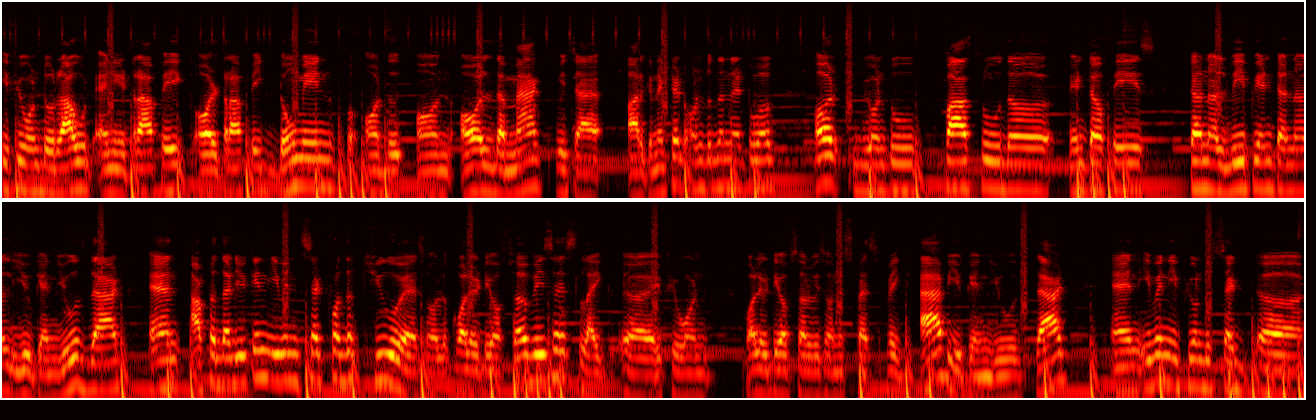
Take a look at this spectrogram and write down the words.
if you want to route any traffic all traffic domain for, or the on all the mac which are, are connected onto the network or you want to pass through the interface tunnel vpn tunnel you can use that. And after that you can even set for the qoS or the quality of services. Like uh, if you want quality of service on a specific app you can use that. And even if you want to set uh,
